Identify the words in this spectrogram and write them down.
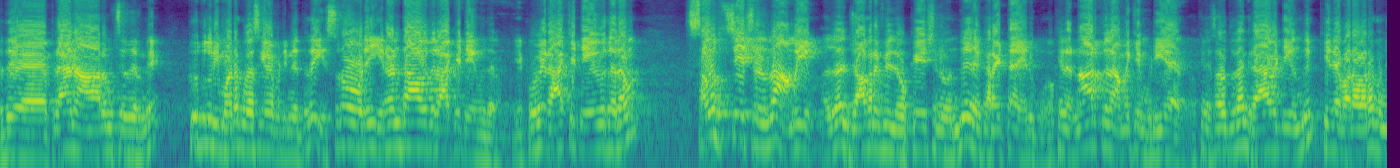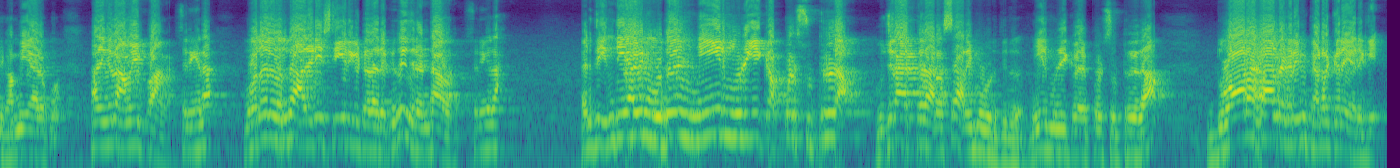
இது பிளான் ஆரம்பிச்சது இருந்து தூத்துக்குடி மாவட்டம் அப்படின்றது இஸ்ரோவுடைய இரண்டாவது ராக்கெட் ஏவுதளம். எப்பவுமே ராக்கெட் ஏவுதளம் சவுத் ஸ்டேட்ஸ்ல தான் அமையும். அதுதான் ஜாகிரபி லொகேஷன் வந்து கரெக்டா இருக்கும். ஓகே நார்த்ல அமைக்க முடியாது. ஓகே சவுத்ல தான் கிராவிட்டி வந்து கீழே வர வர கொஞ்சம் கம்மியா இருக்கும். அதுங்க அமைப்பாங்க. சரிங்களா? முதல் வந்து ஆல்ரெடி ஸ்ரீஹரிகிட்ட இருக்குது. இது ரெண்டாவது. சரிங்களா? அடுத்து இந்தியாவின் முதல் நீர்மூழ்கி கப்பல் சுற்றுலா. குஜராத் அரசு அறிமுகப்படுத்தியது. நீர்மூழ்கி கப்பல் சுற்றுலா. துவாரகா நகரின் கடற்கரை அருகே.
